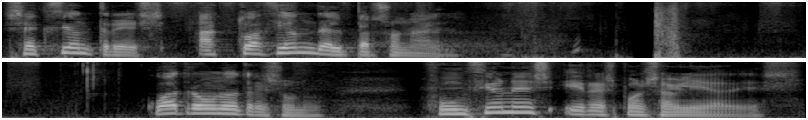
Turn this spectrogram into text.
Sección 3. Actuación del personal. 4131. Funciones y responsabilidades.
